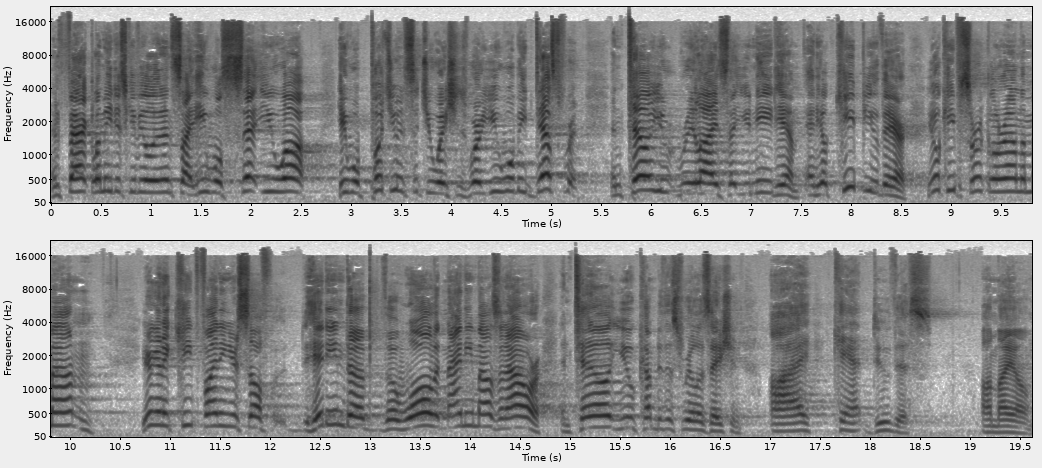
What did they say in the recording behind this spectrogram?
In fact, let me just give you a little insight. He will set you up. He will put you in situations where you will be desperate until you realize that you need Him. And He'll keep you there. You'll keep circling around the mountain. You're going to keep finding yourself hitting the, the wall at 90 miles an hour until you come to this realization I can't do this on my own.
